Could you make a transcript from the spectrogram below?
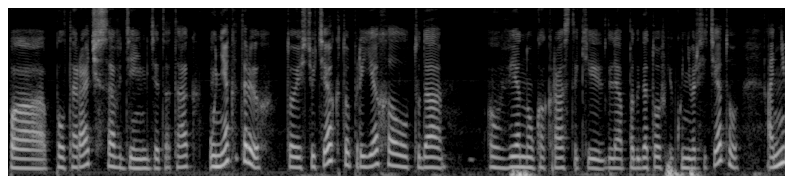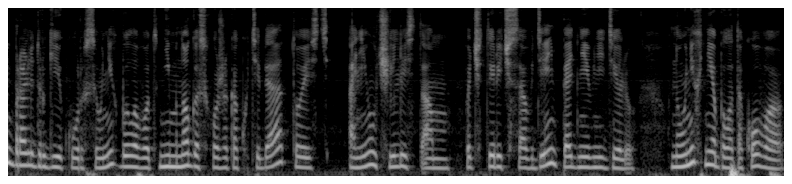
по полтора часа в день где-то так. У некоторых, то есть у тех, кто приехал туда, в Вену как раз-таки для подготовки к университету, они брали другие курсы. У них было вот немного схоже, как у тебя, то есть они учились там по 4 часа в день, 5 дней в неделю. Но у них не было такого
